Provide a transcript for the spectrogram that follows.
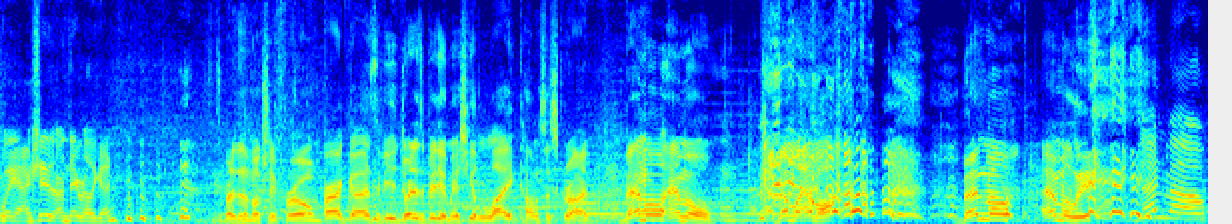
Wait, actually, aren't they really good? It's better than the milkshake for real. Alright guys, if you enjoyed this video, make sure you like, comment, subscribe. Venmo, Emil. Venmo, Emil. Venmo, Emily. Venmo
